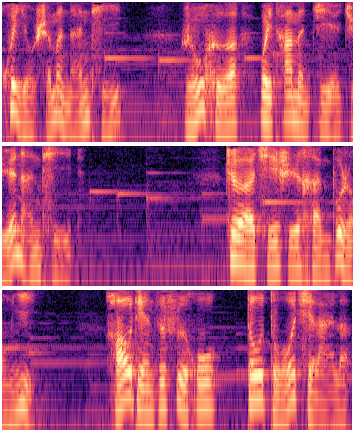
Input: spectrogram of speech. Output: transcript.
会有什么难题，如何为他们解决难题。这其实很不容易，好点子似乎都躲起来了，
